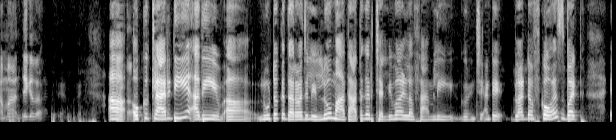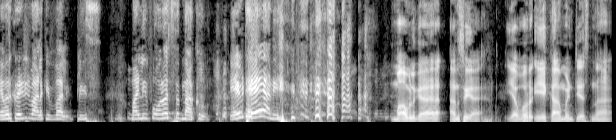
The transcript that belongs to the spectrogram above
అమ్మా అంతే కదా. ఆ, ఒక క్లారిటీ అది నూటొక్క దర్వాజల ఇల్లు మా తాతగారి చెల్లి వాళ్ళ ఫ్యామిలీ గురించి. అంటే బ్లడ్ ఆఫ్ కోర్స్ బట్ ఎవరి క్రెడిట్ వాళ్ళకి ఇవ్వాలి ప్లీజ్ మళ్ళీ ఫోన్ వస్తుంది నాకు. ఏమిటే అని. మామూలుగా అనసూయ ఎవరు ఏ కామెంట్ చేసినా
